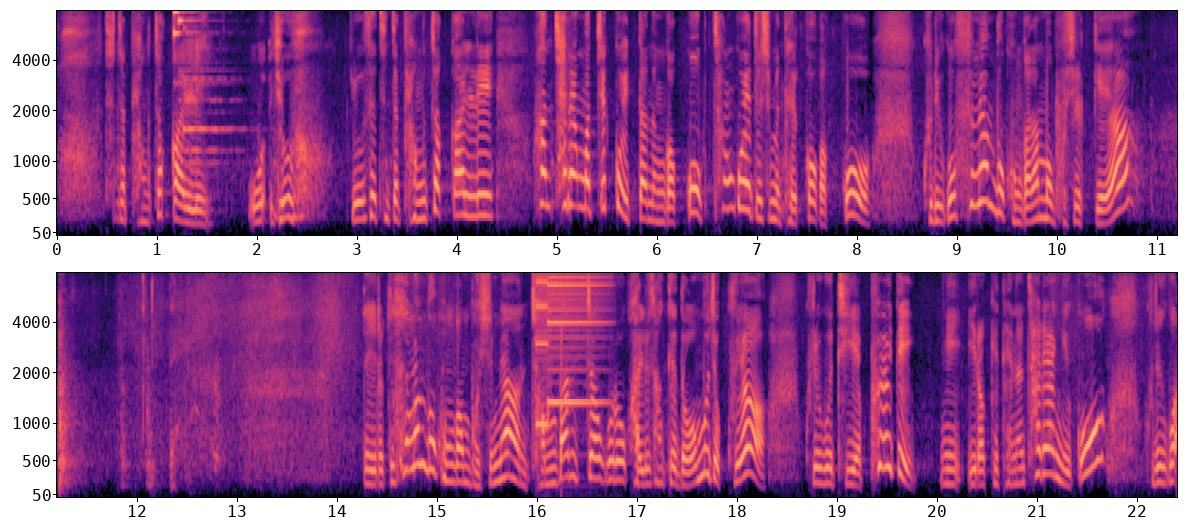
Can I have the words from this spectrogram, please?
하, 진짜 병적 관리. 오, 요, 요새 진짜 병적 관리 한 차량만 찍고 있다는 거 꼭 참고해 주시면 될 것 같고 그리고 후면부 공간 한번 보실게요. 네. 네, 이렇게 후면부 공간 보시면 전반적으로 관리 상태 너무 좋고요. 그리고 뒤에 폴딩이 이렇게 되는 차량이고 그리고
